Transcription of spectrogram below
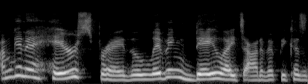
I'm going to hairspray the living daylights out of it because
